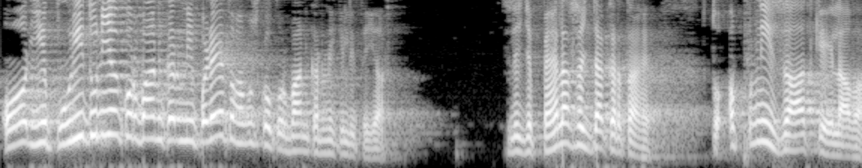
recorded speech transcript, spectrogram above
اور یہ پوری دنیا قربان کرنی پڑے تو ہم اس کو قربان کرنے کے لیے تیار اس لیے جب پہلا سجدہ کرتا ہے تو اپنی ذات کے علاوہ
